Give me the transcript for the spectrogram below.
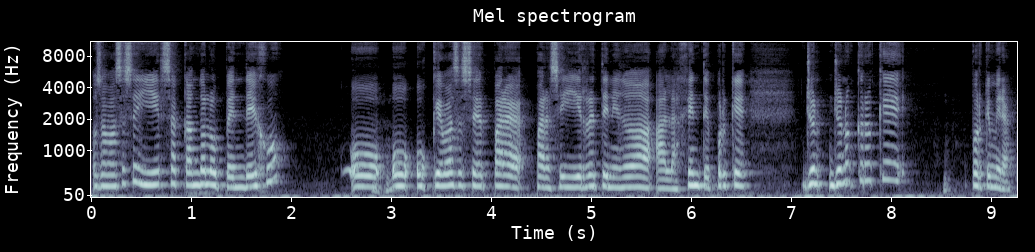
O sea, ¿vas a seguir sacando a lo pendejo? o, o- o qué vas a hacer para, para seguir reteniendo a, a la gente. Porque yo, yo no creo que... Porque mira,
